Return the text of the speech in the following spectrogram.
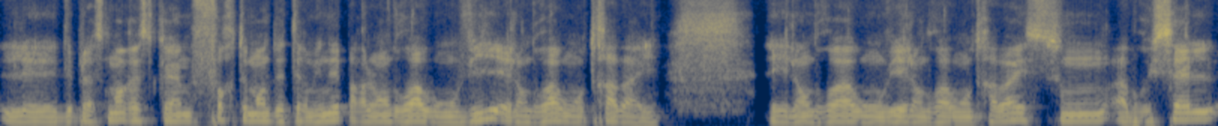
les déplacements restent quand même fortement déterminés par l'endroit où on vit et l'endroit où on travaille. Et l'endroit où on vit et l'endroit où on travaille sont à Bruxelles.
